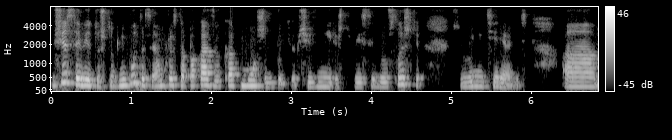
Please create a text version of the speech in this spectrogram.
Вообще советую, чтобы не путаться, я вам просто показываю, как может быть вообще в мире, чтобы если вы услышите, чтобы вы не терялись. А,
